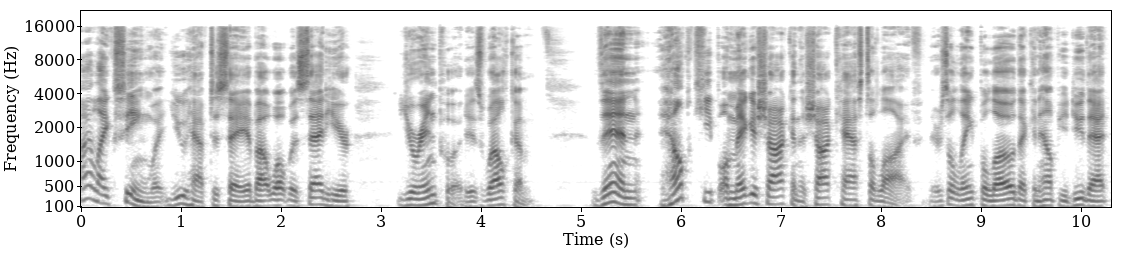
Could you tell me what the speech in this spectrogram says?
I like seeing what you have to say about what was said here. Your input is welcome. Then help keep Omega Shock and the Shockcast alive. There's a link below that can help you do that.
